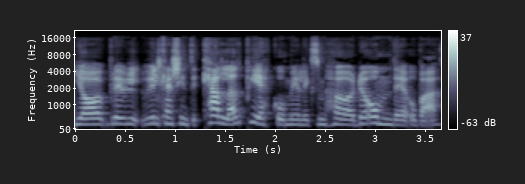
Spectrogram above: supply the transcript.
jag blev väl kanske inte kallad PK men jag liksom hörde om det och bara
